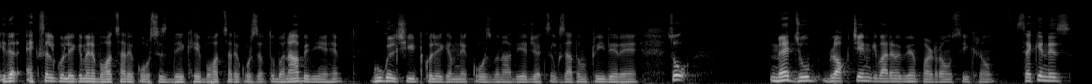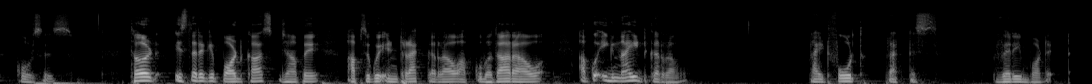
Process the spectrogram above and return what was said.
इधर एक्सेल को लेकर मैंने बहुत सारे कोर्सेज देखे बहुत सारे कोर्सेज तो बना भी दिए हैं। गूगल शीट को लेकर हमने कोर्स बना दिया जो एक्सेल के साथ हम फ्री दे रहे हैं। सो so, मैं जो ब्लॉकचेन के बारे में भी मैं पढ़ रहा हूँ, सीख रहा हूँ। सेकेंड इज़ कोर्सेज़ थर्ड इस तरह के पॉडकास्ट जहाँ पे आपसे कोई इंटरेक्ट कर रहा हो, आपको बता रहा हो, आपको इग्नाइट कर रहा हो। Right fourth practice very important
